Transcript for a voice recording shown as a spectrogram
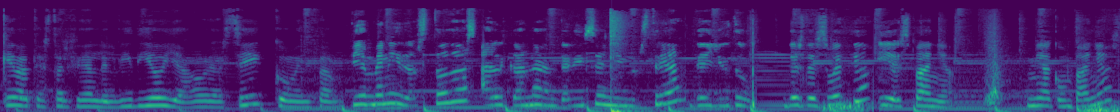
quédate hasta el final del vídeo y ahora sí, comenzamos. Bienvenidos todos al canal de diseño industrial de YouTube, desde Suecia y España. ¿Me acompañas?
